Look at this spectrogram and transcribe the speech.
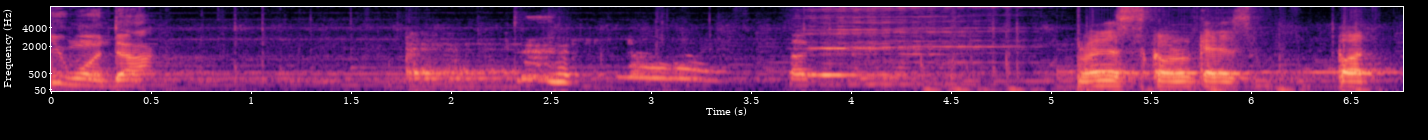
You won, Doc. Ren's gonna get his butt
